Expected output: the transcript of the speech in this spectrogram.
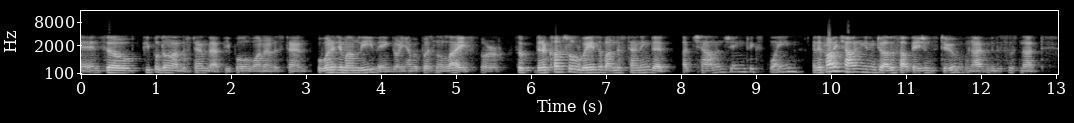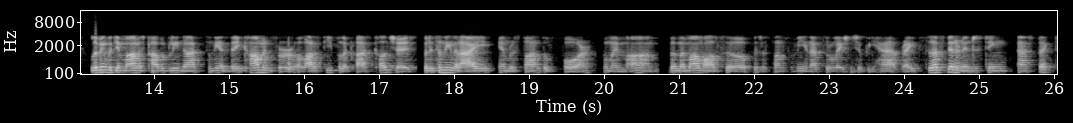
and, so people don't understand that. People want to understand, well, when is your mom leaving? Don't you have a personal life or so there are cultural ways of understanding that are challenging to explain, and they're probably challenging to other South Asians too. Not, I mean, this is not living with your mom is probably not something that's very common for a lot of people across cultures, but it's something that I am responsible for for my mom. But my mom also is responsible for me, and that's the relationship we have, right? So that's been an interesting aspect.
